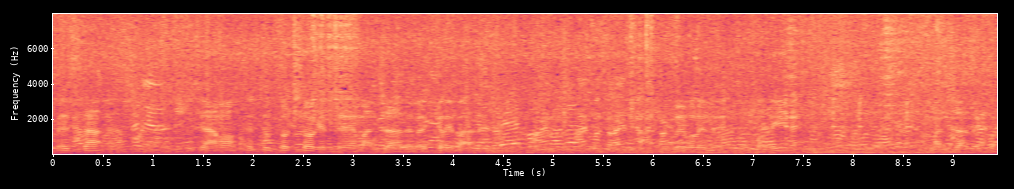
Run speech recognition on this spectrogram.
Questa diciamo, è tutto ciò che si deve mangiare per crepare. Voi volete morire, mangiate qua.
